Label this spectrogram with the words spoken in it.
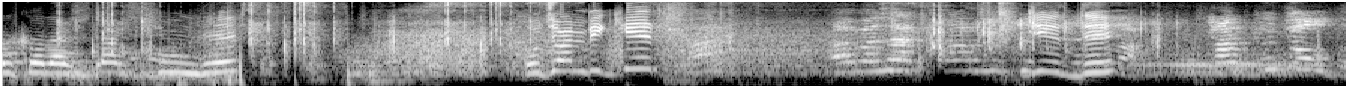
Arkadaşlar şimdi Hocam bir gir. Girdi. Kaç oldu?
